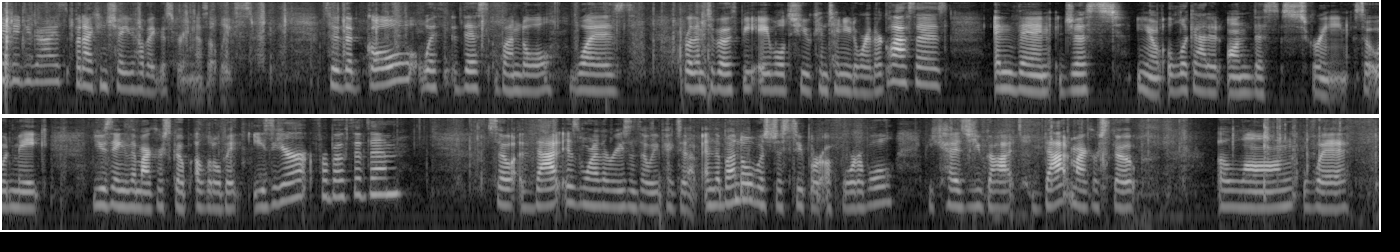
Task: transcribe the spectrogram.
Complicated, you guys, but I can show you how big the screen is at least. So the goal with this bundle was for them to both be able to continue to wear their glasses and then just, you know, look at it on this screen. So it would make using the microscope a little bit easier for both of them. So that is one of the reasons that we picked it up. And the bundle was just super affordable because you got that microscope along with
